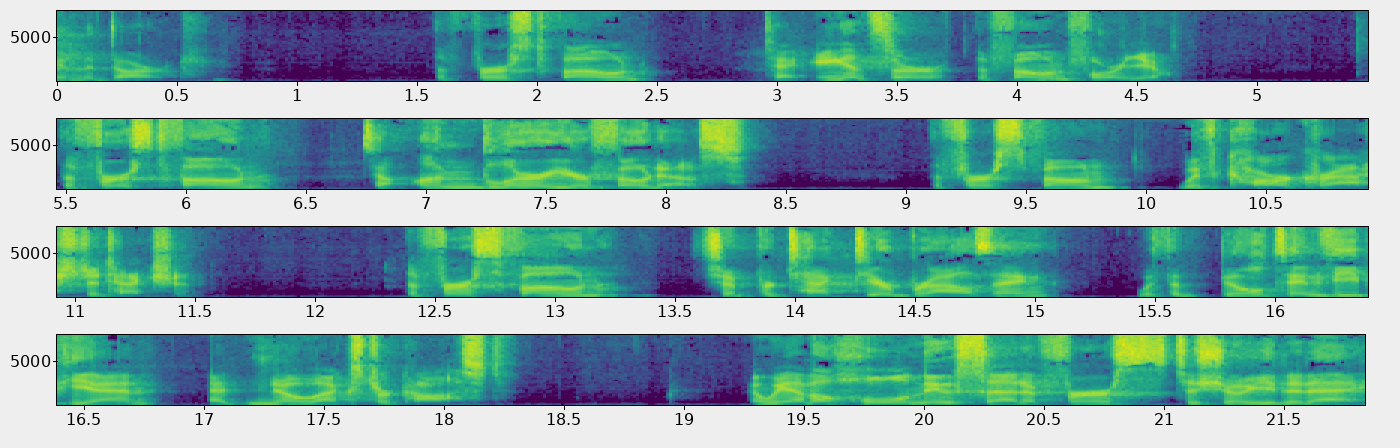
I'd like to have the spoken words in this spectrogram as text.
in the dark. The first phone to answer the phone for you. The first phone to unblur your photos. The first phone with car crash detection. The first phone to protect your browsing with a built in VPN at no extra cost. And we have a whole new set of firsts to show you today.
